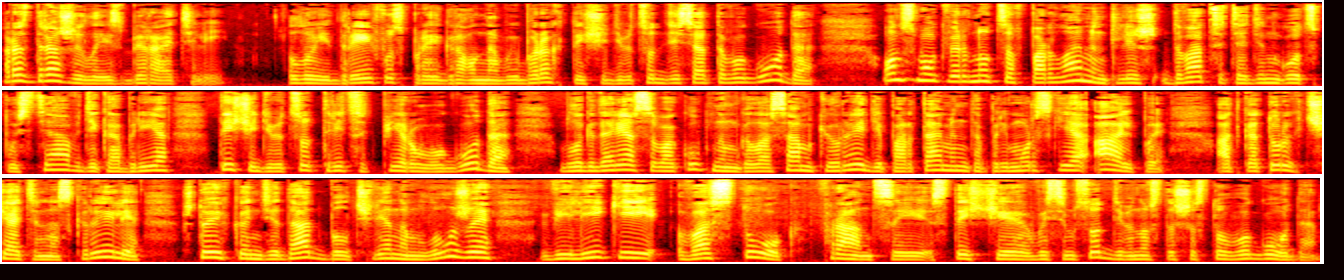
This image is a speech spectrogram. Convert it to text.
раздражила избирателей. Луи Дрейфус проиграл на выборах 1910 года. Он смог вернуться в парламент лишь 21 год спустя, в декабре 1931 года, благодаря совокупным голосам Кюре департамента Приморские Альпы, от которых тщательно скрыли, что их кандидат был членом ложи «Великий Восток» Франции с 1896 года.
